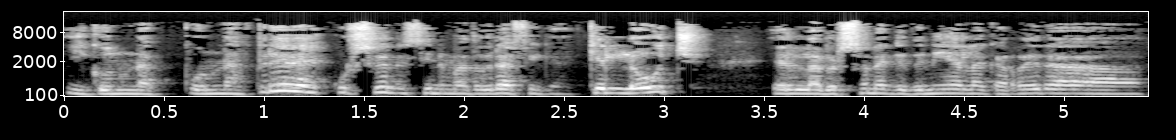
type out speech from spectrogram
y con, una, con unas breves excursiones cinematográficas. Ken Loach era la persona que tenía la carrera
